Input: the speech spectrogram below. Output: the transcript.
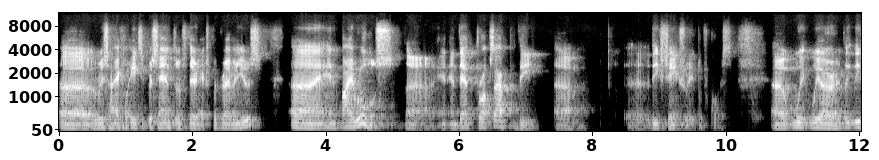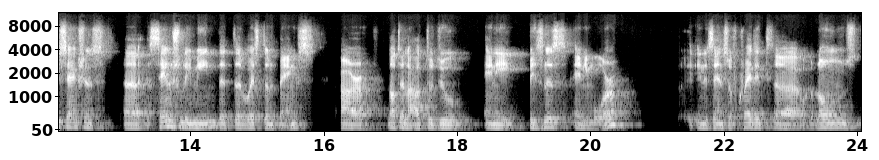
uh, recycle 80% of their export revenues uh, and buy rubles. Uh, and, and, that props up the, um, uh, the exchange rate, of course. Uh, we, we are, these sanctions uh, essentially mean that the Western banks are not allowed to do any business anymore in the sense of credit, loans,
